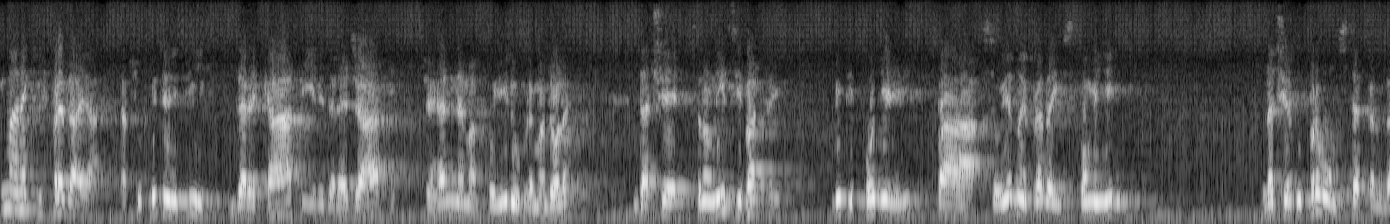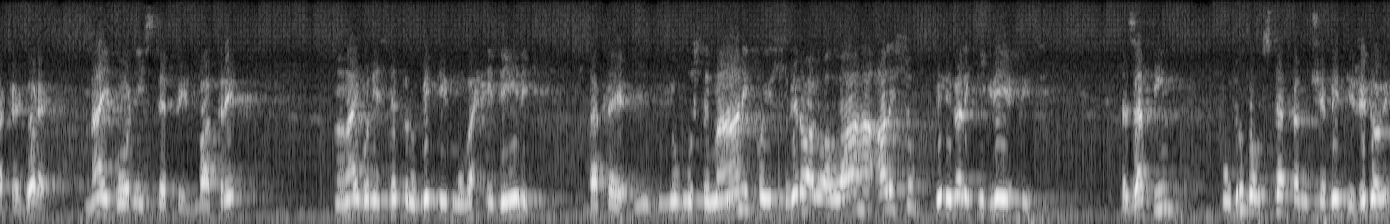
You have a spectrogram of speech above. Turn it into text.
Ima nekih predaja kad su pitani ti derekati ili deređati džehennema koji idu prema dole, da će stanovnici vatre biti podijeljeni, pa se u jednoj predaji spominji da će u prvom stepenu, dakle gore, najgornji stepen vatre, na najgornji stepenu biti muvahidini, dakle muslimani koji su vjerovali u Allaha, ali su bili veliki griješnici. Zatim, u drugom stepenu će biti židovi,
